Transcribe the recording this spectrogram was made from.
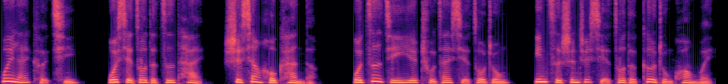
未来可期。我写作的姿态是向后看的，我自己也处在写作中，因此深知写作的各种况味。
